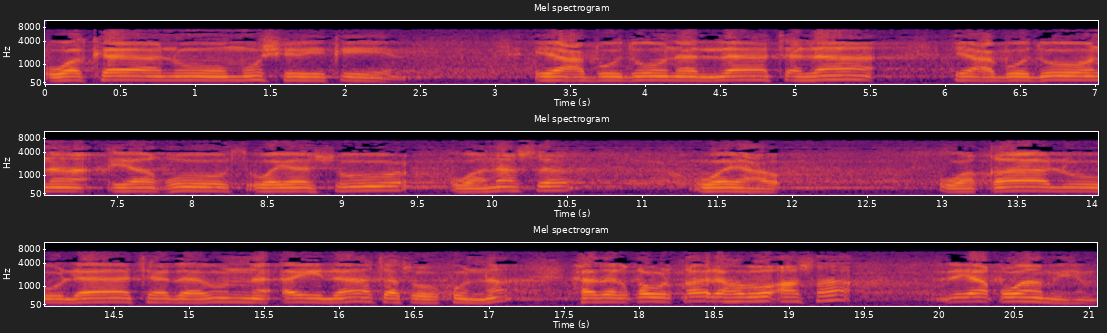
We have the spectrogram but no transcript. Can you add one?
وكانوا مشركين. يعبدون اللات لا يعبدون يغوث ويسوع ونصر ويعوق وقالوا لا تذرن أي لا تتركن. هذا القول قاله الرؤساء لأقوامهم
